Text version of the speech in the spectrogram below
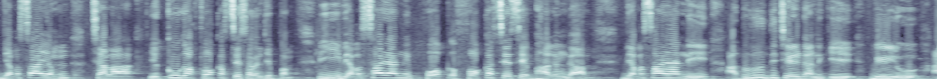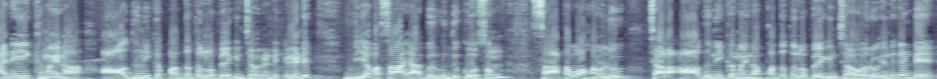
వ్యవసాయం చాలా ఎక్కువగా ఫోకస్ చేశారని చెప్పాం. ఈ వ్యవసాయాన్ని ఫోక ఫోకస్ చేసే భాగంగా వ్యవసాయాన్ని అభివృద్ధి చేయడానికి వీళ్ళు అనేకమైన ఆధునిక పద్ధతులను ఉపయోగించేవారండి. ఏంటండి? వ్యవసాయ అభివృద్ధి కోసం శాతవాహనులు చాలా ఆధునికమైన పద్ధతులు ఉపయోగించేవారు. ఎందుకంటే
